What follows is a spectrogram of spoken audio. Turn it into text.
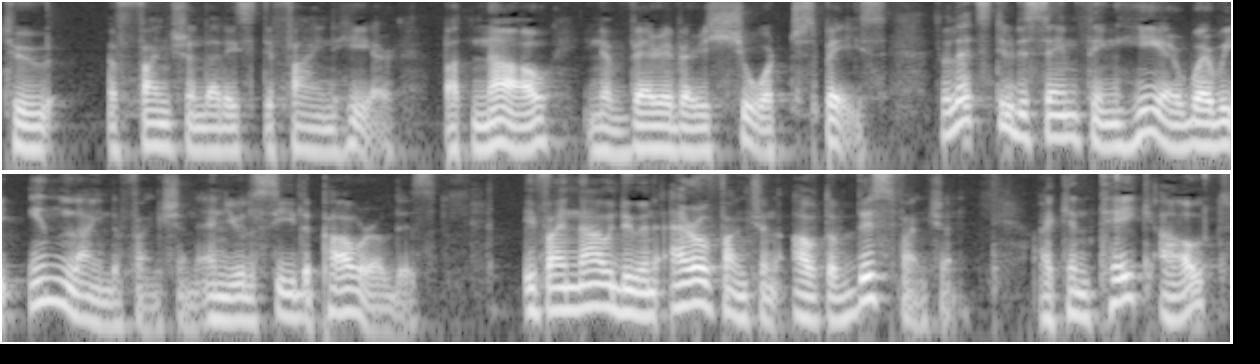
to a function that is defined here but now in a very very short space so let's do the same thing here where we inline the function and you'll see the power of this. If I now do an arrow function out of this function, I can take out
